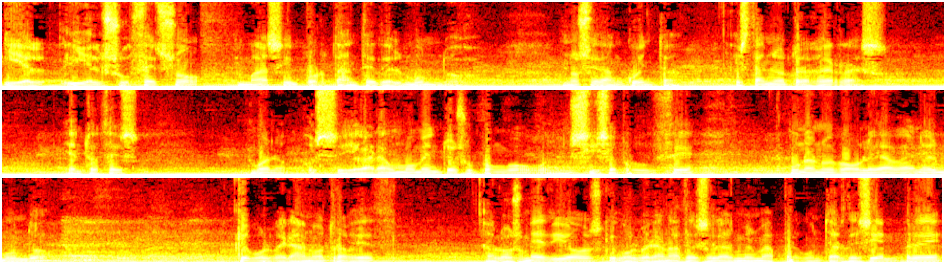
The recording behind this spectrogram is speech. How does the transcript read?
y el, y el suceso más importante del mundo. No se dan cuenta. Están en otras guerras. Entonces, bueno, pues llegará un momento, supongo, si se produce una nueva oleada en el mundo, que volverán otra vez a los medios, que volverán a hacerse las mismas preguntas de siempre,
